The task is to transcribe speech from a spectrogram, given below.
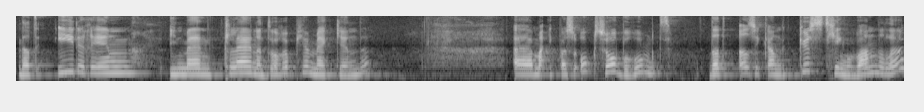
dat iedereen in mijn kleine dorpje mij kende. Uh, maar ik was ook zo beroemd dat als ik aan de kust ging wandelen,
